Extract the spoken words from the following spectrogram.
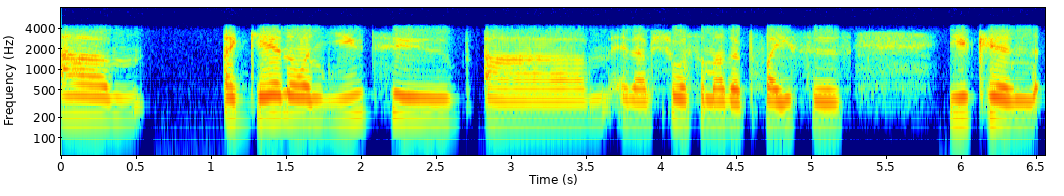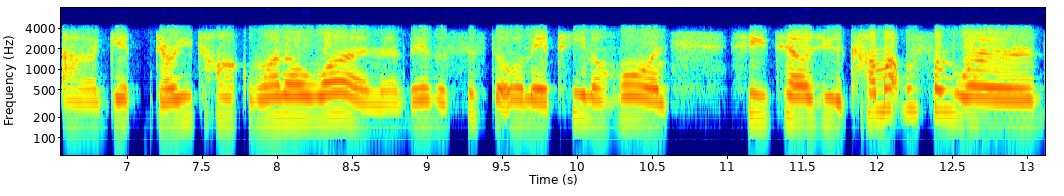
um, again on YouTube, um, and I'm sure some other places you can uh, get Dirty Talk 101. There's a sister on there, Tina Horn. She tells you to come up with some words,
